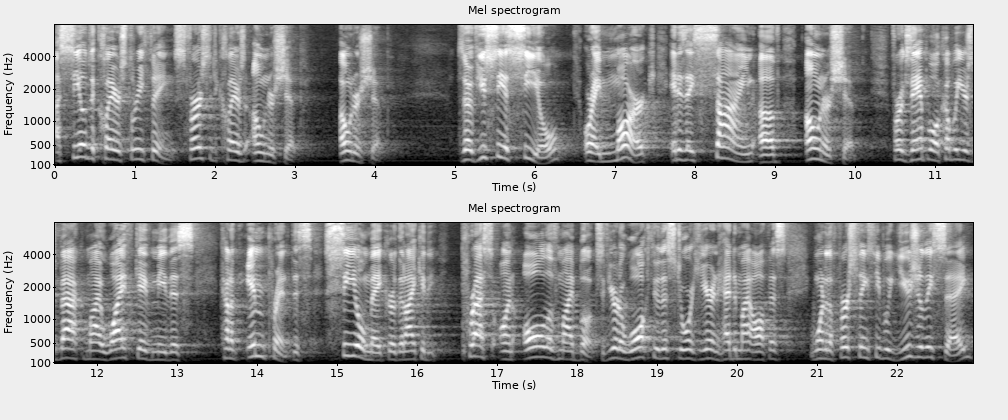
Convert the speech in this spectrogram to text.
a seal declares three things. First, it declares ownership. Ownership. So if you see a seal or a mark, it is a sign of ownership. For example, a couple years back, my wife gave me this kind of imprint, this seal maker that I could press on all of my books. If you were to walk through this door here and head to my office, one of the first things people usually say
